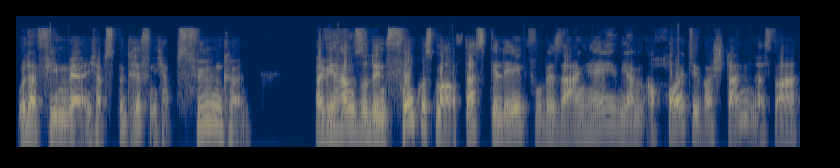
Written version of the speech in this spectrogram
Oder vielmehr, ich habe es begriffen, ich habe es fühlen können. Weil wir haben so den Fokus mal auf das gelegt, wo wir sagen, hey, wir haben auch heute überstanden. Das war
